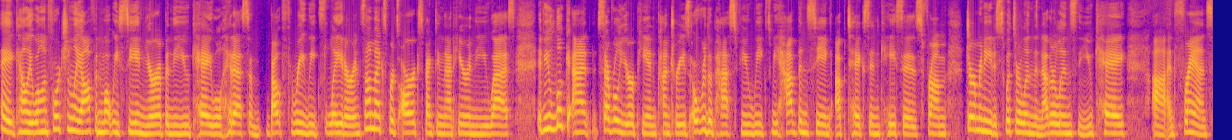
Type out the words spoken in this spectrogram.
Hey, Kelly. Well, unfortunately, often what we see in Europe and the UK will hit us about three weeks later, and some experts are expecting that here in the US. If you look at several European countries over the past few weeks, we have been seeing upticks in cases from Germany to Switzerland, the Netherlands, the UK. uh, and France.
